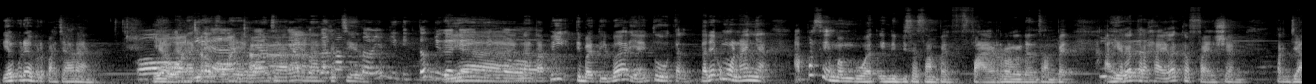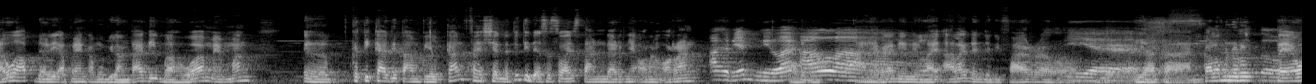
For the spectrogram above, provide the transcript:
yang udah berpacaran. Oh, Ya, iya, wawancara- yang- wawancara yang anak pertama kecil. aku di TikTok juga Iya, kayak gitu. nah tapi tiba-tiba ya itu tadi aku mau nanya apa sih yang membuat ini bisa sampai viral dan sampai Iya. akhirnya ter-highlight ke fashion? Terjawab dari apa yang kamu bilang tadi bahwa memang eh, ketika ditampilkan fashion itu tidak sesuai standarnya orang-orang akhirnya dinilai Akhirnya- ala. Akhirnya dinilai alay dan jadi viral. Iya. Iya kan. Kalau menurut Betul. Theo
